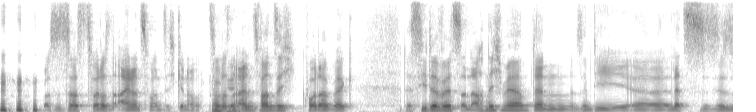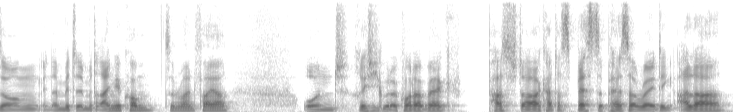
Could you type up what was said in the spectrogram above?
was ist das? 2021, genau. 2021 Quarterback der Sea Devils, danach nicht mehr. Dann sind die äh, letzte Saison in der Mitte mit reingekommen zu Ryan Fire. Und richtig guter Quarterback, passstark, hat das beste Passer-Rating aller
